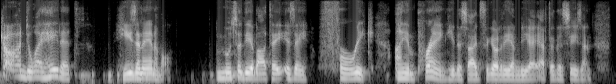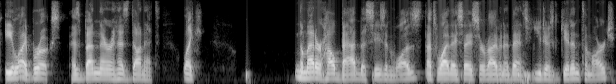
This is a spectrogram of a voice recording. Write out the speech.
God, do I hate it. He's an animal. Moussa Diabate is a freak. I am praying he decides to go to the NBA after this season. Eli Brooks has been there and has done it like no matter how bad the season was, that's why they say survive in advance. You just get into March,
